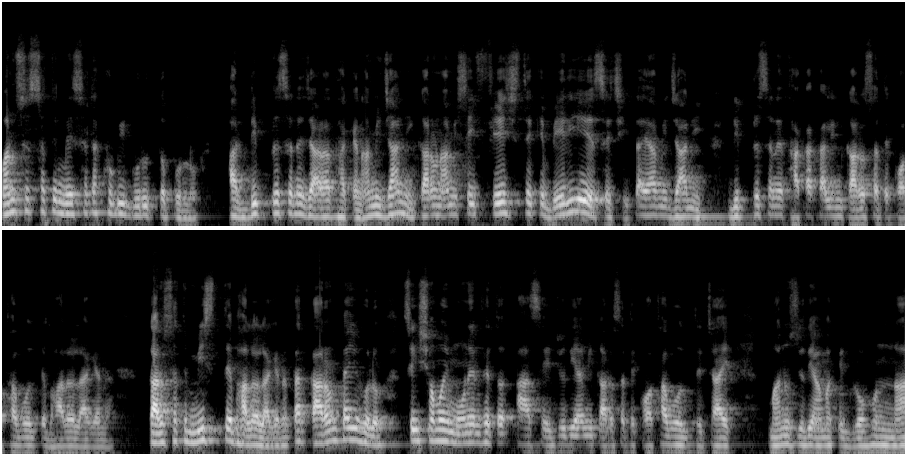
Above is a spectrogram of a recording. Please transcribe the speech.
মানুষের সাথে মেশাটা খুবই গুরুত্বপূর্ণ। আর ডিপ্রেশনে যারা থাকেন, আমি জানি, কারণ আমি সেই ফেজ থেকে বেরিয়ে এসেছি, তাই আমি জানি ডিপ্রেশনে থাকাকালীন কারোর সাথে কথা বলতে ভালো লাগে না। কারোর সাথে মিশতে ভালো লাগে না। তার কারণটাই হলো, সেই সময় মনের ভেতর আসে, যদি আমি কারোর সাথে কথা বলতে চাই, মানুষ যদি আমাকে গ্রহণ না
